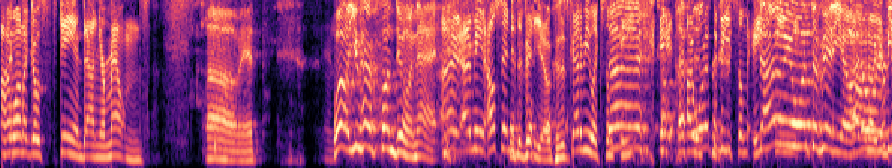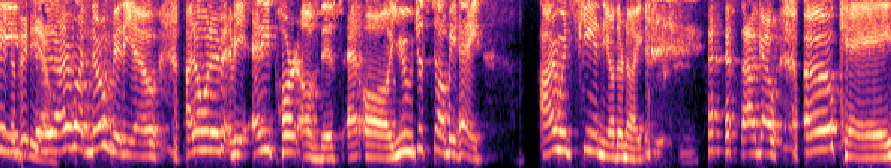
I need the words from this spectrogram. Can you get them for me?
I want to go skiing down your mountains. Oh man. Well, you have fun doing that. I, I mean, I'll send you the video because it's got to be like some. Eight, eight- I want it to be some eighteen. I don't even want the video. I oh, don't no, want to be the video. I want no video. I don't want to be any part of this at all. You just tell me, hey, I went skiing the other night. I'll go, okay.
